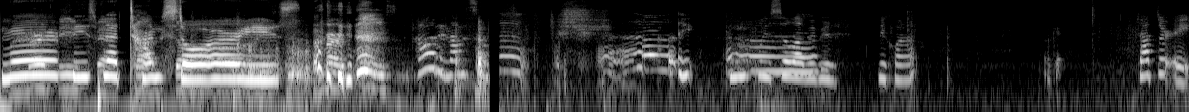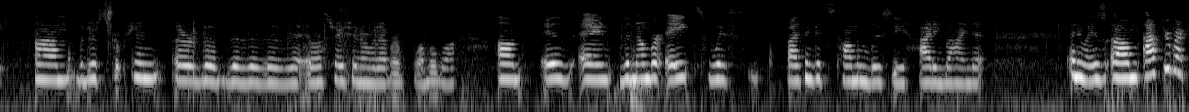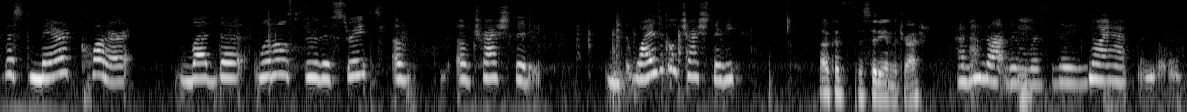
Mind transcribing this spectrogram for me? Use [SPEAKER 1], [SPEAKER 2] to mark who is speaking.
[SPEAKER 1] Murphy's bedtime stories.
[SPEAKER 2] Murphy's.
[SPEAKER 1] God, and I'm so. Hey, can you please still let me be, be quiet? Okay. Chapter 8. Um, the description, or the, the, the, the, the illustration, or whatever, blah, blah, blah, um, is a, the number 8 with, I think it's Tom and Lucy hiding behind it. Anyways, um, after breakfast, Mayor Clutter led the littles through the streets of of Trash City. Why is it called Trash City?
[SPEAKER 3] Oh, because it's the city in the trash.
[SPEAKER 4] Have you not been listening?
[SPEAKER 1] No, I have been, Billy.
